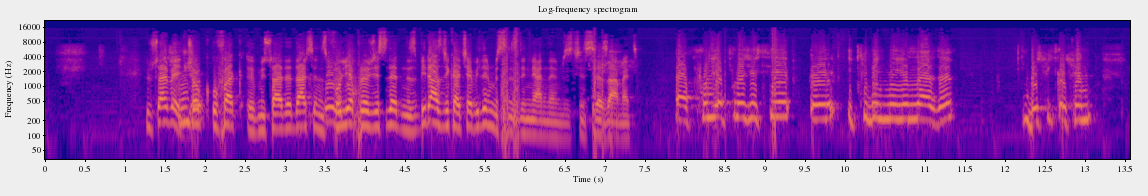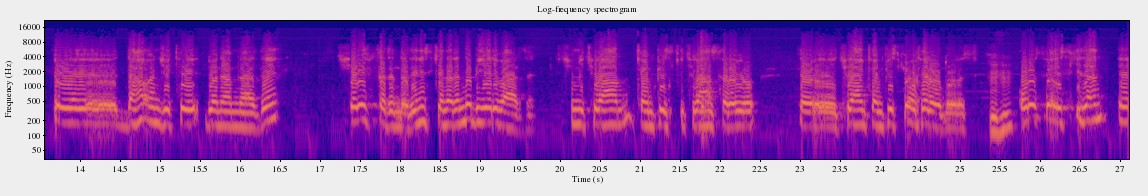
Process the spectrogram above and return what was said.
Hüsar Bey Şimdi- çok ufak e, müsaade ederseniz Buyurun. Fulya projesi dediniz. Birazcık açabilir misiniz dinleyenlerimiz için size zahmet? Ya, Fulya projesi e, 2000'li yıllarda Beşiktaş'ın e, daha önceki dönemlerde Şeref Stadında deniz kenarında bir yeri vardı. Şimdi Çırağan Kempinski, Çırağan Sarayı, e, Çırağan Kempinski Otel oldu orası. Orası eskiden e,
